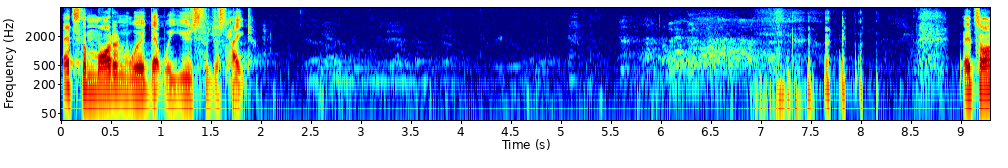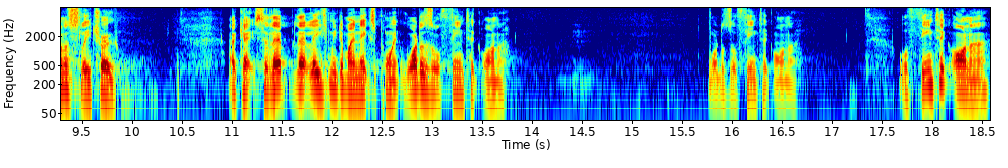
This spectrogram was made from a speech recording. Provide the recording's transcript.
That's the modern word that we use for just hate. it's honestly true. Okay, so that, that leads me to my next point. What is authentic honor? What is authentic honor? Authentic honor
